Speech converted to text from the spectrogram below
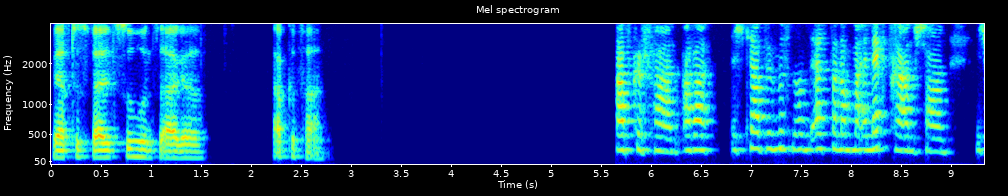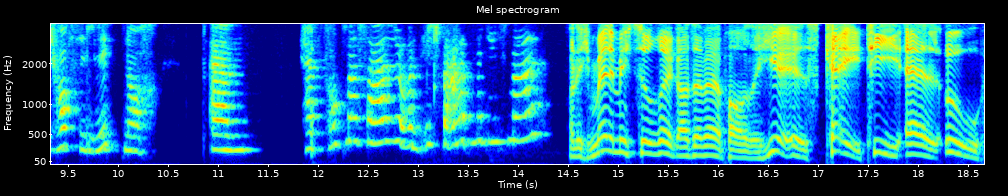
werf das Wald zu und sage, abgefahren. Abgefahren. Aber ich glaube, wir müssen uns erstmal nochmal Elektra anschauen. Ich hoffe, sie lebt noch. Ähm, Herzdruckmassage und ich beatme diesmal. Und ich melde mich zurück aus der Werbepause. Hier ist KTLU.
